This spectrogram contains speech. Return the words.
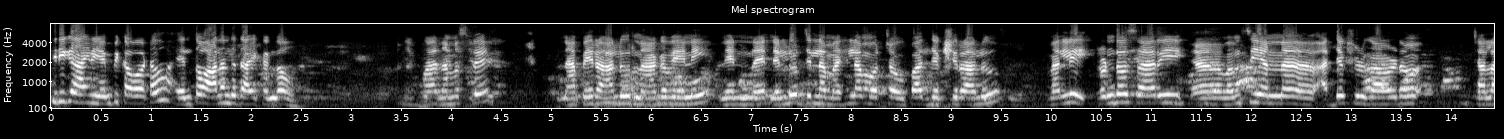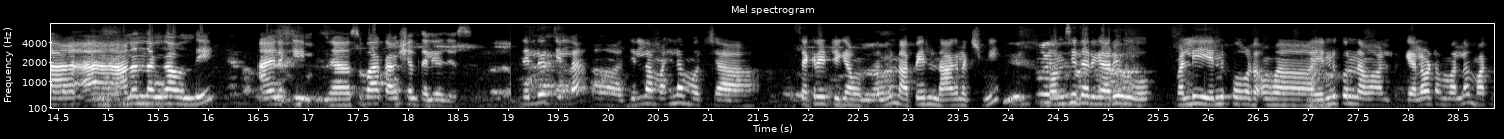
తిరిగి ఆయన ఎంపిక అవ్వటం ఎంతో ఆనందదాయకంగా ఉంది. నమస్తే. నా పేరు ఆలూరు నాగవేణి. నేను నెల్లూరు జిల్లా మహిళా మోర్చా ఉపాధ్యక్షురాలు. మళ్ళీ రెండోసారి వంశీ అన్న అధ్యక్షుడు కావడం చాలా ఆనందంగా ఉంది. ఆయనకి శుభాకాంక్షలు తెలియజేస్తున్నాను. నెల్లూరు జిల్లా జిల్లా మహిళా మోర్చా సెక్రటరీగా ఉన్నాను. నా పేరు నాగలక్ష్మి. వంశీధర్ గారు మళ్ళీ ఎన్నుకోవడం ఎన్నుకున్న వాళ్ళు గెలవడం వల్ల మాకు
